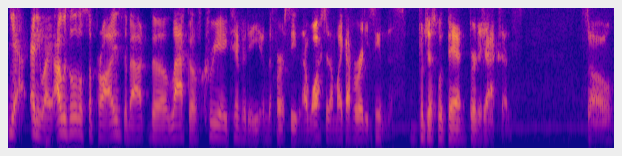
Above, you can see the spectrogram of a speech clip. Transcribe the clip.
yeah. Anyway, I was a little surprised about the lack of creativity in the first season. I watched it. I'm like, I've already seen this, but just with bad British accents. So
